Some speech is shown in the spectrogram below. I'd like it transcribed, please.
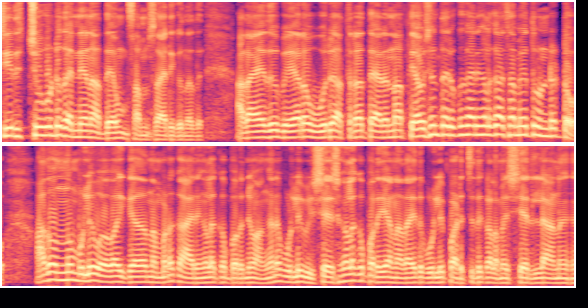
ചിരിച്ചുകൊണ്ട് തന്നെയാണ് അദ്ദേഹം സംസാരിക്കുന്നത്. അതായത് വേറെ ഒരു അത്ര തരുന്ന അത്യാവശ്യം തിരക്കും കാര്യങ്ങളൊക്കെ ആ സമയത്ത് ഉണ്ട് കേട്ടോ അതൊന്നും പുള്ളി വഹിക്കാതെ നമ്മുടെ കാര്യങ്ങളൊക്കെ പറഞ്ഞു. അങ്ങനെ പുള്ളി വിശേഷങ്ങളൊക്കെ പറയുകയാണ്. അതായത് പുള്ളി പഠിച്ചത് കളമശ്ശേരിയിലാണ്.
